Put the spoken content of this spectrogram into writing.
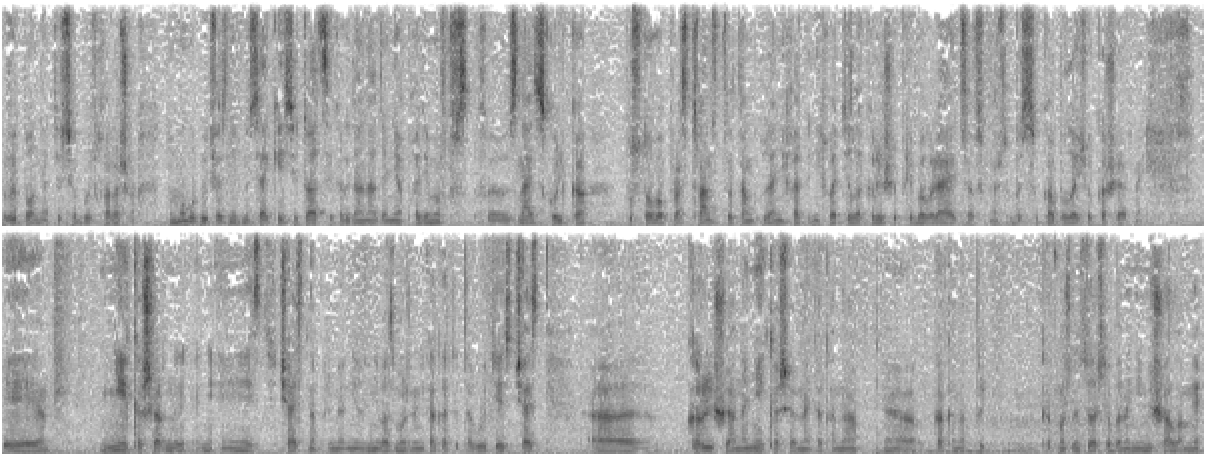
выполнять, и все будет хорошо. Но могут быть возникнуть всякие ситуации, когда надо необходимо знать, сколько пустого пространства, там, куда не хватило крыши, прибавляется, чтобы сука была еще кошерной. И не кошерный есть часть, например, невозможно никак от этого уйти, есть часть э, крыши, она не кошерная, как она, э, как она как можно сделать, чтобы она не мешала мне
